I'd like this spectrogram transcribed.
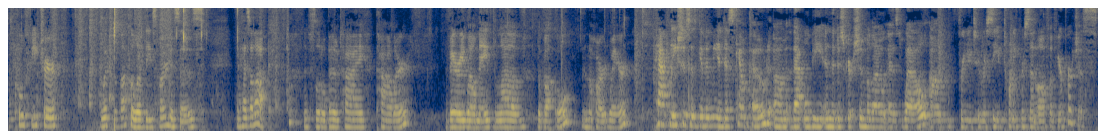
A cool feature with the buckle of these harnesses, it has a lock. This little bow tie collar, very well made. Love the buckle and the hardware. Pack Leashes has given me a discount code um, that will be in the description below as well um, for you to receive 20% off of your purchase.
